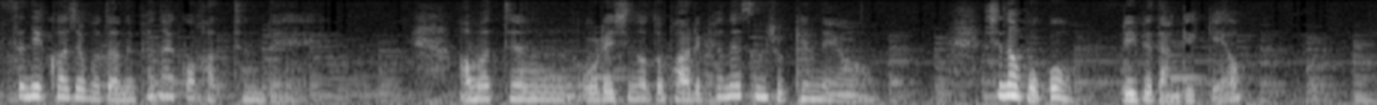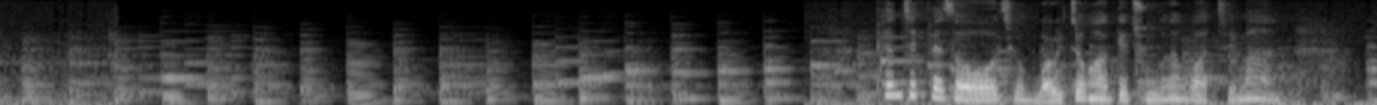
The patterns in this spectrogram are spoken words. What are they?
스니커즈보다는 편할 것 같은데 아무튼 오래 신어도 발이 편했으면 좋겠네요. 신어보고 리뷰 남길게요. 편집해서 지금 멀쩡하게 주문한 것 같지만 와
